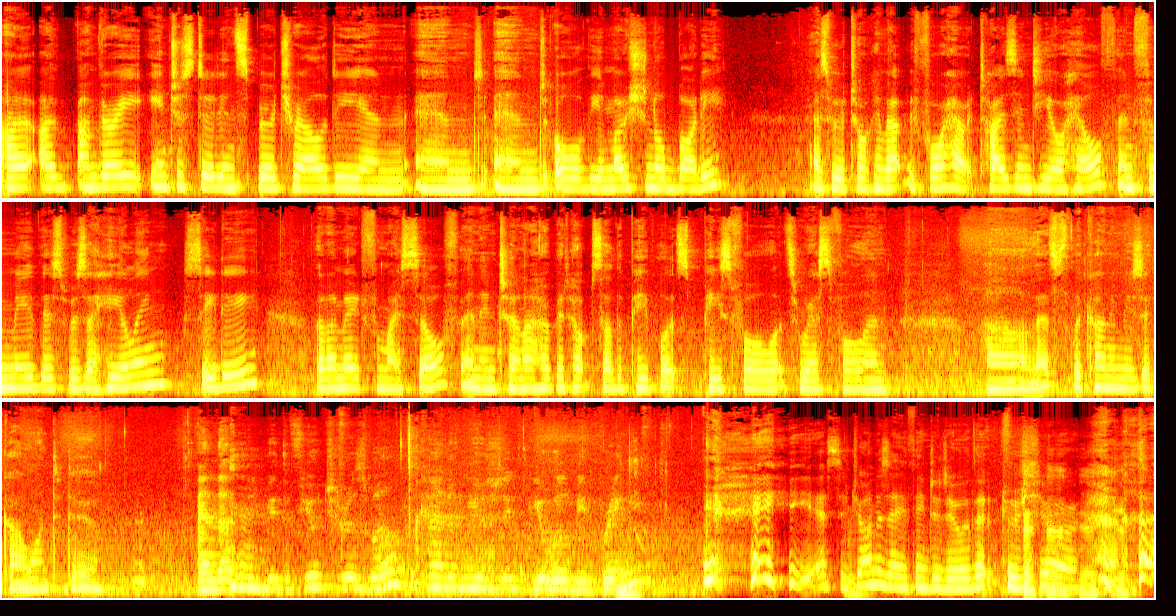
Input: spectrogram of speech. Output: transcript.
I, I, I'm very interested in spirituality and and and all the emotional body, as we were talking about before, how it ties into your health. And for me, this was a healing CD that I made for myself, and in turn, I hope it helps other people. It's peaceful, it's restful, and uh, that's the kind of music I want to do. And that will be the future as well, the kind of music you will be bringing? yes, if John has anything to do with it, for sure.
